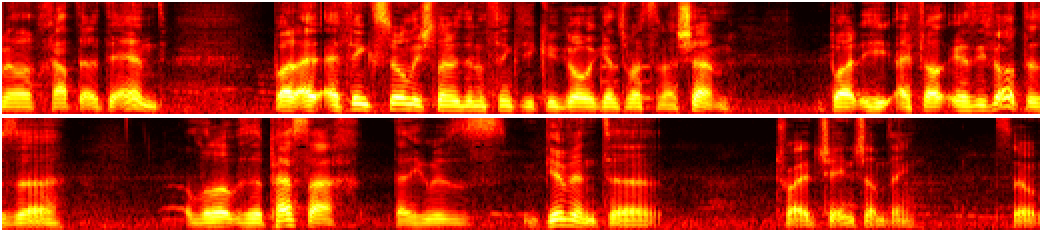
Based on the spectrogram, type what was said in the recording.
Melech chapped at the end. But I, I think certainly Shlomo didn't think he could go against Ratzon Hashem. But he, I felt, as he felt, there's a, a little the Pesach that he was given to try to change something. So,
